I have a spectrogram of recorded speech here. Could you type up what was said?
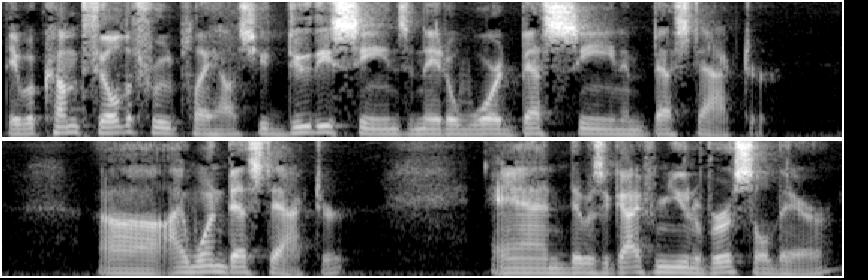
They would come fill the Freud Playhouse. You'd do these scenes, and they'd award best scene and best actor. Uh, I won Best Actor, and there was a guy from Universal there,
